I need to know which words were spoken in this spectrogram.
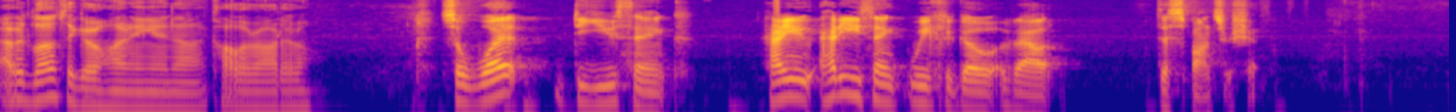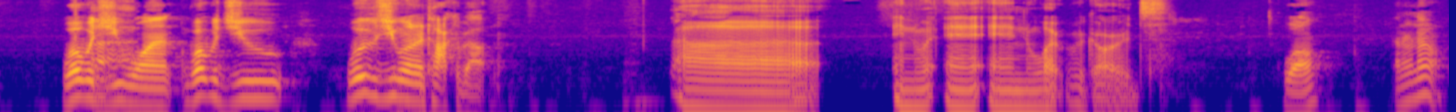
I would love to go hunting in uh, Colorado. So what do you think how do you how do you think we could go about this sponsorship? What would you Uh, want what would you what would you want to talk about? Uh, in in in what regards? Well, I don't know.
